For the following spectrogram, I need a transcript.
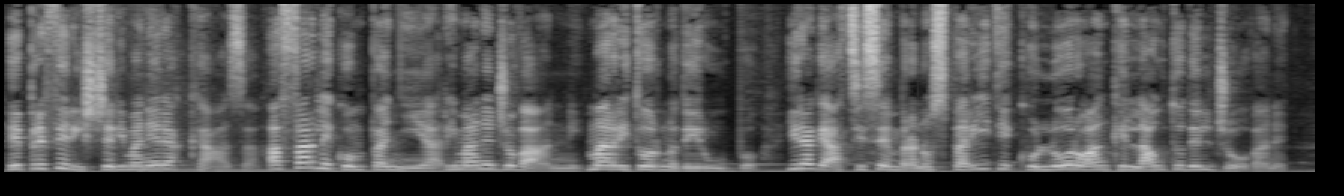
e preferisce rimanere a casa. A farle compagnia rimane Giovanni, ma al ritorno dei Rubo i ragazzi sembrano spariti e con loro anche l'auto del giovane.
